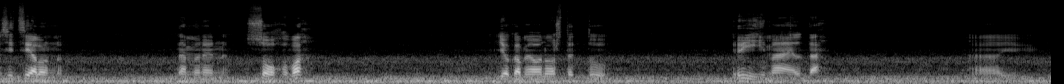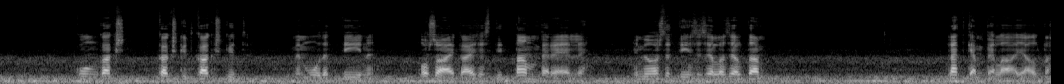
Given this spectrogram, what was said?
Sitten siellä on tämmönen sohva, joka me on ostettu Riihimäeltä. Ää, kun 2020 me muutettiin osa-aikaisesti Tampereelle, niin me ostettiin se sellaiselta lätkän pelaajalta.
